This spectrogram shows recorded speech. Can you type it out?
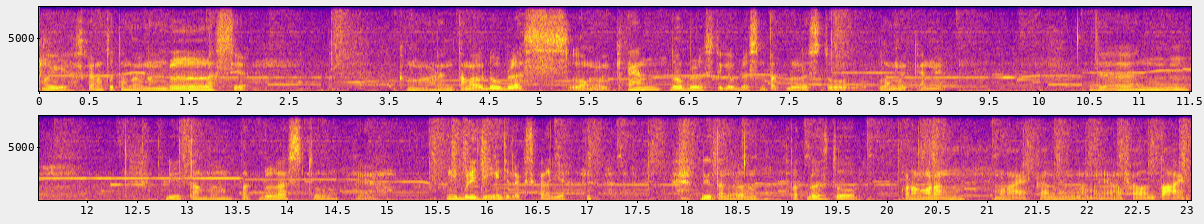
oh iya sekarang tuh tanggal 16 ya. Kemarin tanggal 12 long weekend 12 13 14 tuh long weekend ya. Dan di tanggal 14 tuh ya ini bridgingnya jelek sekali ya. Di tanggal 14 tuh orang-orang merayakan yang namanya Valentine.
